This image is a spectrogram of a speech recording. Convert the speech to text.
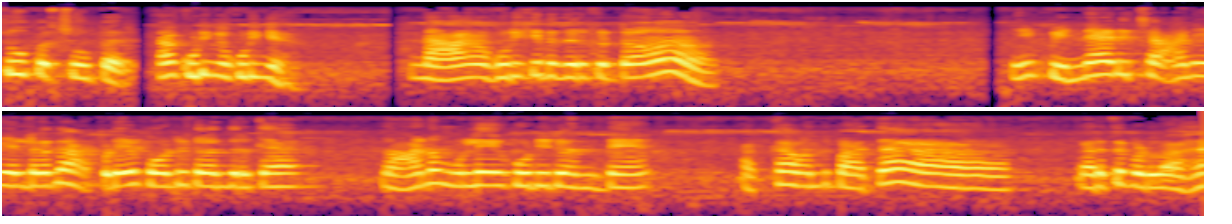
சூப்பர் சூப்பர். ஆ குடிங்க குடிங்க. நாங்க குடிக்கிறது இருக்கட்டும். நீ பின்னாடி சாணி எழுறத அப்படியே போட்டுட்டு வந்திருக்க. நானும் முள்ளைய கூட்டிட்டு வந்துட்டேன். அக்கா வந்து பார்த்தா கடத்தப்படுவாங்க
